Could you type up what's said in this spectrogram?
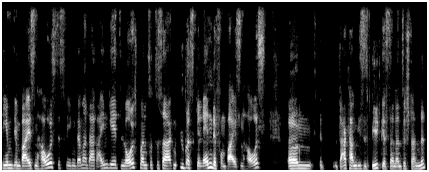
neben dem Weißen Haus. Deswegen, wenn man da reingeht, läuft man sozusagen übers Gelände vom Weißen Haus. Da kam dieses Bild gestern dann zustande.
